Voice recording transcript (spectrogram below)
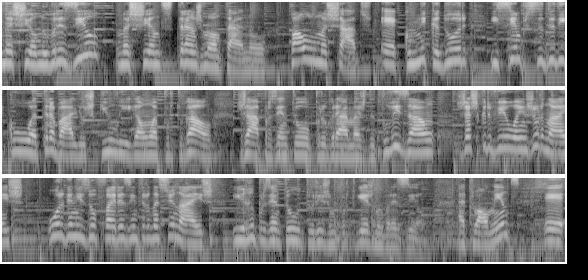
Nasceu no Brasil, mas sente-se transmontano. Paulo Machado é comunicador e sempre se dedicou a trabalhos que o ligam a Portugal. Já apresentou programas de televisão, já escreveu em jornais, organizou feiras internacionais e representou o turismo português no Brasil. Atualmente é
